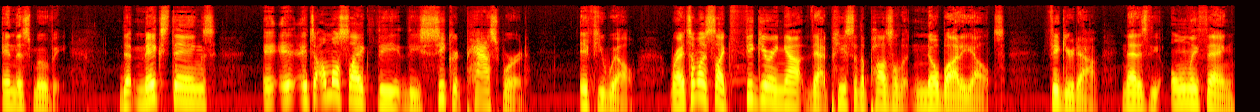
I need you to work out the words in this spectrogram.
in this movie, that makes things. It, it, it's almost like the the secret password, if you will, right? It's almost like figuring out that piece of the puzzle that nobody else figured out, and that is the only thing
